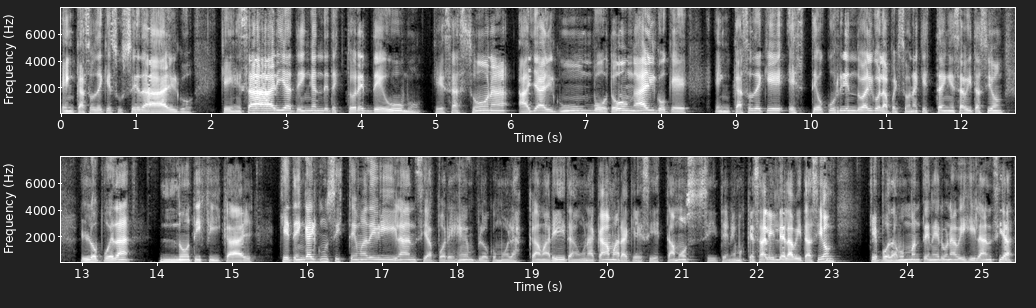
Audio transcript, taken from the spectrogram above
en caso de que suceda algo, que en esa área tengan detectores de humo, que esa zona haya algún botón, algo que en caso de que esté ocurriendo algo, la persona que está en esa habitación lo pueda notificar que tenga algún sistema de vigilancia, por ejemplo, como las camaritas, una cámara que si estamos, si tenemos que salir de la habitación, que podamos mantener una vigilancia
